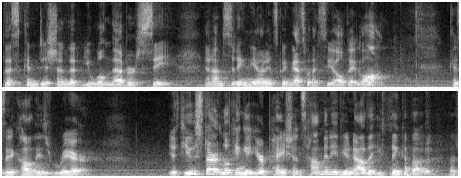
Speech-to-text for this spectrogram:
this condition that you will never see. And I'm sitting in the audience going, that's what I see all day long. Because they call these rare. If you start looking at your patients, how many of you, now that you think about it, have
